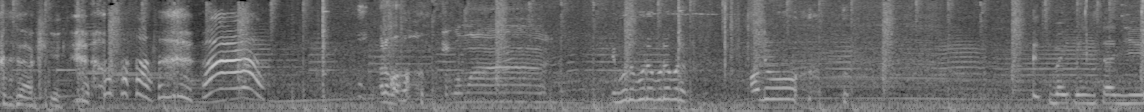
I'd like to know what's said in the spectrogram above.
Okey. Alamak Tengok mat. Eh bodoh bodoh bodoh bodoh. Aduh. Sebaik pingsan je.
